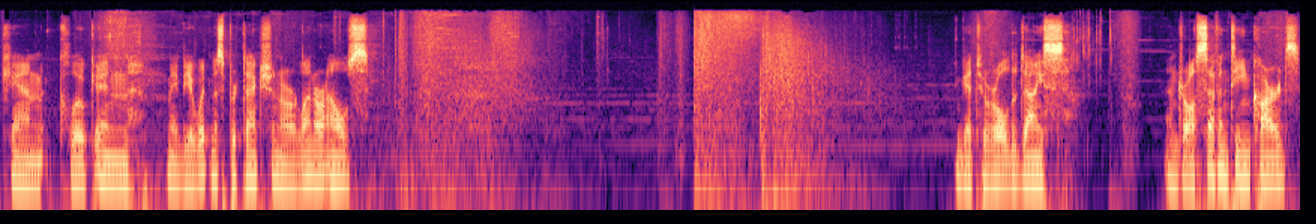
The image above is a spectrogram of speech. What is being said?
Can cloak in maybe a witness protection or Llanowar Elves. Get to roll the dice and draw 17 cards.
